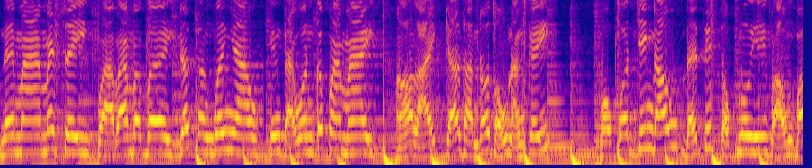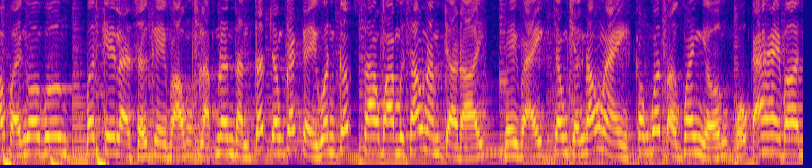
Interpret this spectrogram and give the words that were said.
Neymar, Messi và Mbappe rất thân với nhau nhưng tại World Cup 22 họ lại trở thành đối thủ nặng ký một bên chiến đấu để tiếp tục nuôi hy vọng bảo vệ ngôi vương, bên kia là sự kỳ vọng lập nên thành tích trong các kỳ World Cup sau 36 năm chờ đợi. Vì vậy, trong trận đấu này không có từ khoan nhượng của cả hai bên.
